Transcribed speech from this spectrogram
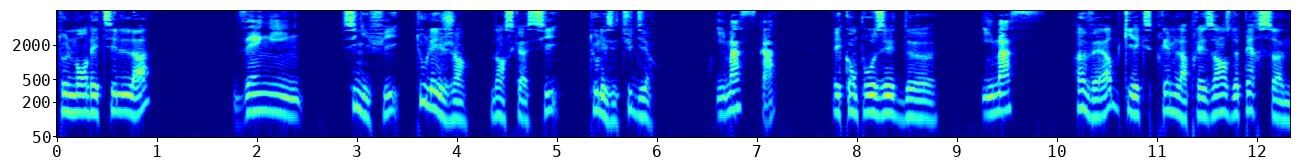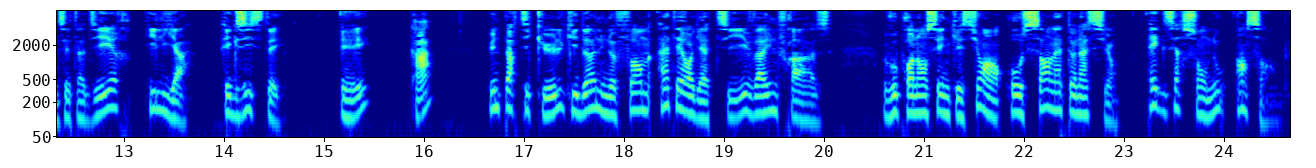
Tout le monde est-il là? Signifie tous les gens, dans ce cas-ci, tous les étudiants. Imaska? Est composé de imas, un verbe qui exprime la présence de personnes, c'est-à-dire il y a, exister, et ka, une particule qui donne une forme interrogative à une phrase. Vous prononcez une question en haussant l'intonation. Exerçons-nous ensemble.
